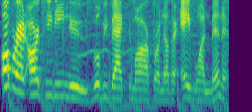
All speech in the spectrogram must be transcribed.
over at RTD News. We'll be back tomorrow for another A1 Minute.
